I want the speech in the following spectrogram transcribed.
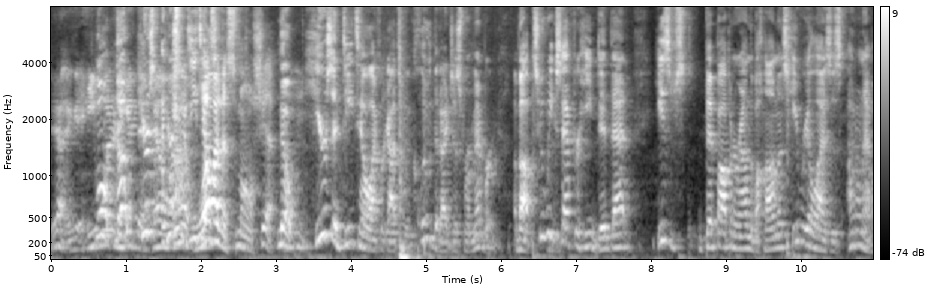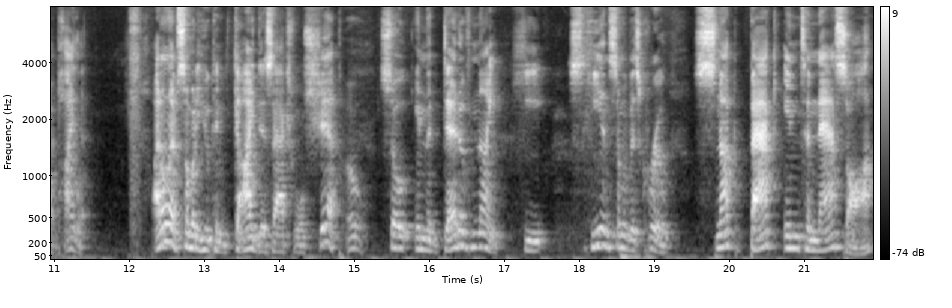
Yeah, he Well, wanted no, to get the here's- hell here's out. the It wasn't I- a small ship. No, hmm. here's a detail I forgot to include that I just remembered. About two weeks after he did that, he's bit bopping around the Bahamas. He realizes I don't have a pilot. I don't have somebody who can guide this actual ship. Oh. So in the dead of night, he he and some of his crew snuck back into Nassau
